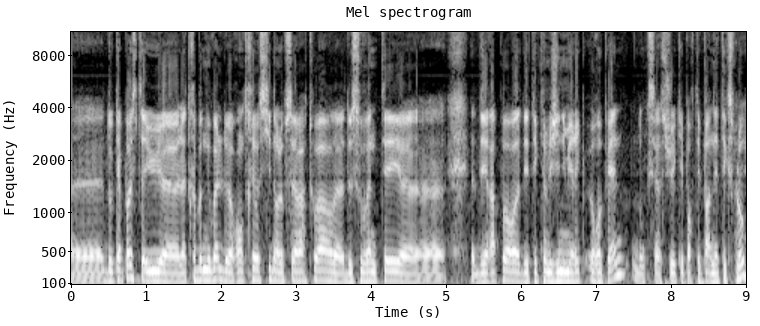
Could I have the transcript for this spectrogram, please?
euh, DocaPost a eu euh, la très bonne nouvelle de rentrer aussi dans l'observatoire de souveraineté euh, des rapports des technologies numériques européennes. Donc c'est un sujet qui est porté par NetExplo.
